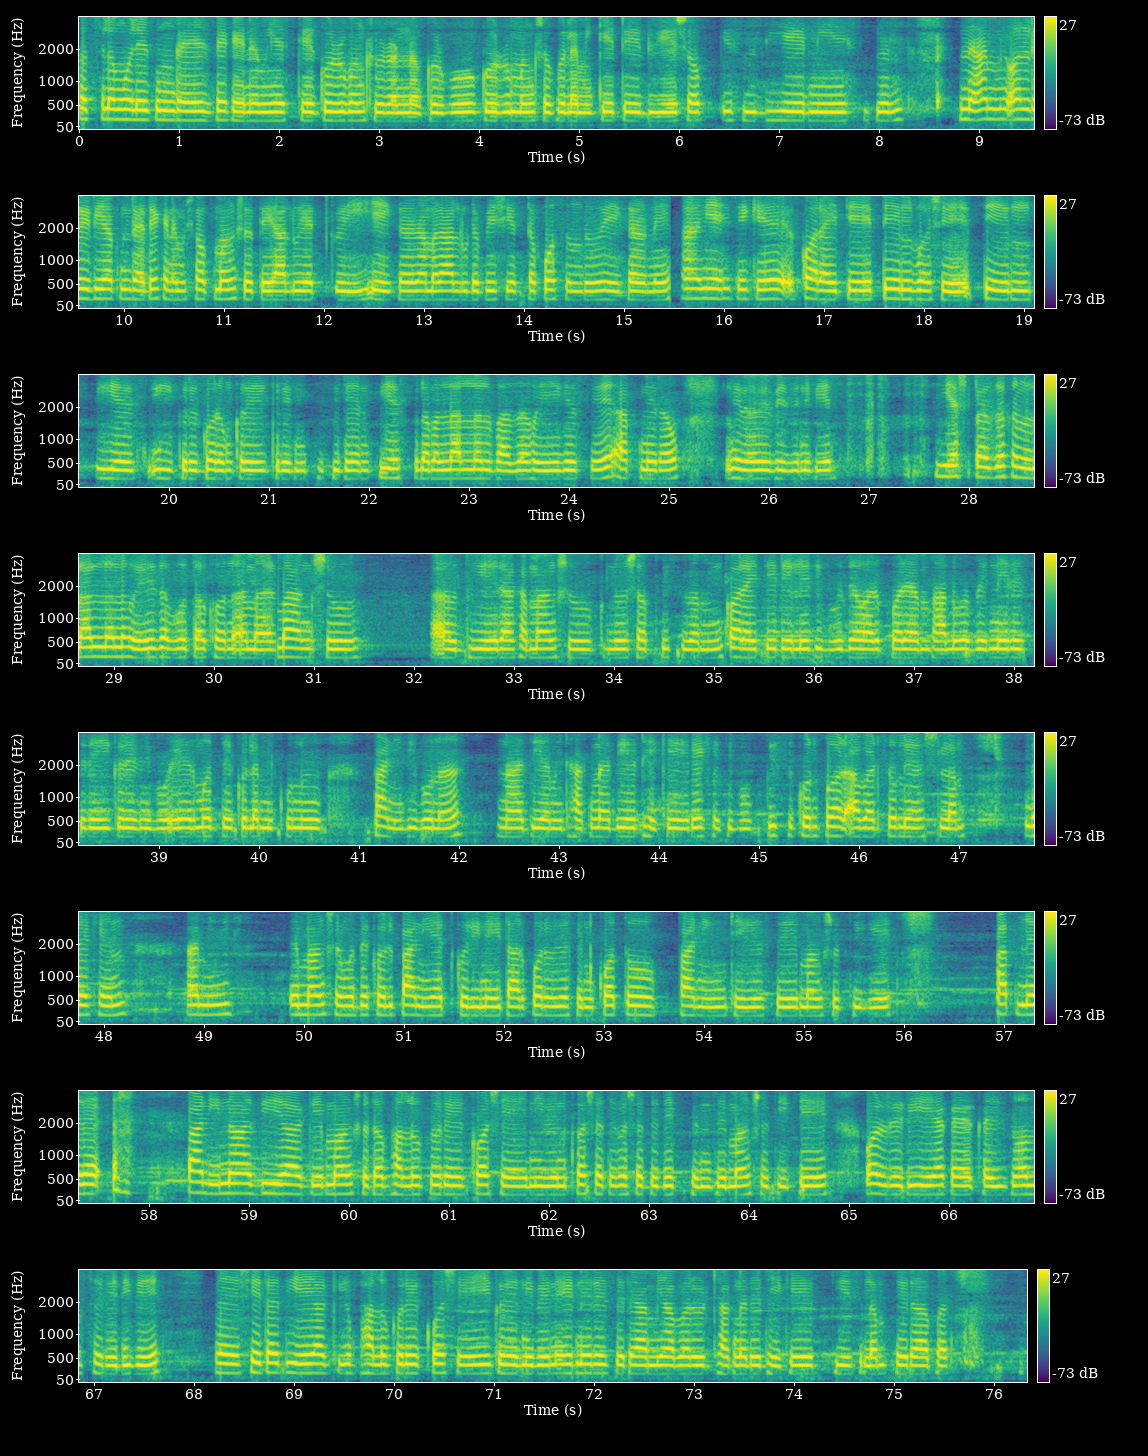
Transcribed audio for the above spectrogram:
আসসালামু আলাইকুম গাইজ দেখেন আমি আজকে গরুর মাংস রান্না করব। গরুর মাংসগুলো আমি কেটে ধুয়ে সব কিছু দিয়ে নিয়েছি। না, আমি অলরেডি আপনারা দেখেন আমি সব মাংসতে আলু অ্যাড করি। এই কারণে আমার আলুটা বেশি একটা পছন্দ, এই কারণে আমি এদিকে কড়াইতে তেল বসে, তেল, পেঁয়াজ ই করে, গরম করে ই করে নিতেছি। দেন পেঁয়াজগুলো আমার লাল লাল ভাজা হয়ে গেছে, আপনারাও এভাবে ভেজে নেবেন। পেঁয়াজটা যখন লাল লাল হয়ে যাব তখন আমার মাংস আর ধুয়ে রাখা মাংসগুলো সব কিছু আমি কড়াইতে ঢেলে দিব। দেওয়ার পরে আমি ভালোভাবে নেড়ে চেড়ে ই করে নিব। এর মধ্যে করলে আমি কোনো পানি দিব না না দিয়ে আমি ঢাকনা দিয়ে ঢেকে রেখে দিব। কিছুক্ষণ পর আবার চলে আসলাম। দেখেন, আমি মাংসের মধ্যে কল পানি অ্যাড করি নাই। তারপরেও দেখেন কত পানি উঠে গেছে মাংস থেকে। আপনারা পানি না দিয়ে আগে মাংসটা ভালো করে কষায় নেবেন। কষাতে কষাতে দেখবেন যে মাংস থেকে অলরেডি একা একাই জল ছেড়ে দিবে। সেটা দিয়ে আগে ভালো করে কষে এই করে নেবেন। এ নেড়ে ছেড়ে আমি আবার ঢাকনা দিয়ে ঢেকে দিয়েছিলাম, ফের আবার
